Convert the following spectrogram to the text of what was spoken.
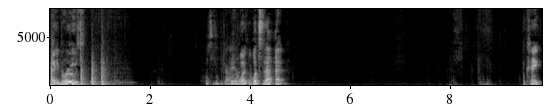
Babe Ruth? What's flipped around? What what's that? Okay,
